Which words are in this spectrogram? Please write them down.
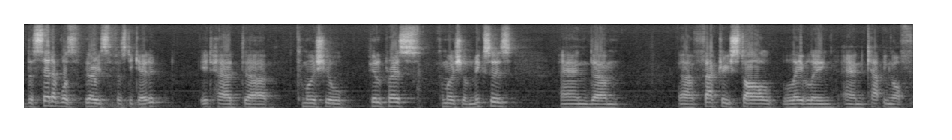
the setup was very sophisticated. It had uh, commercial pill press, commercial mixers, and um, uh, factory style labeling and capping of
